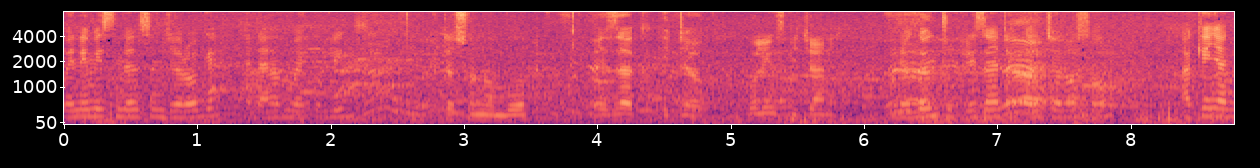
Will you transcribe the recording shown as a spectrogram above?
My name is Nelson Njoroge and I have my colleagues. Peterson Wambua. Isaac Gitau. Collins Kichani. We are going to present a cultural song, a Kenyan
